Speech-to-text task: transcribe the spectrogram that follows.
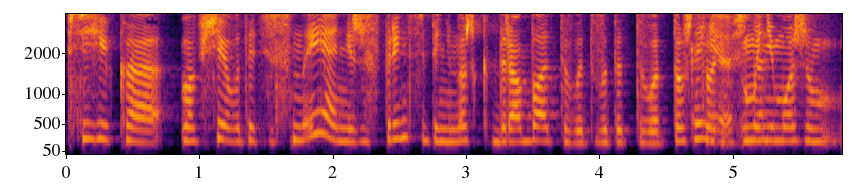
психика, вообще вот эти сны, они же, в принципе, немножко дорабатывают вот это вот то, что Конечно. мы не можем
